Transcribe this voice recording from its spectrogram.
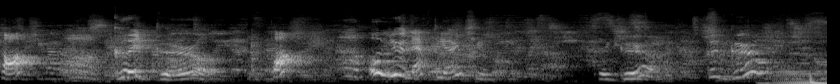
Pop? Good girl. Pop? Oh, you're lefty, aren't you? Good girl. Good girl.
